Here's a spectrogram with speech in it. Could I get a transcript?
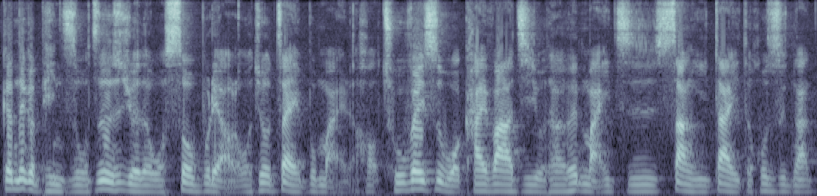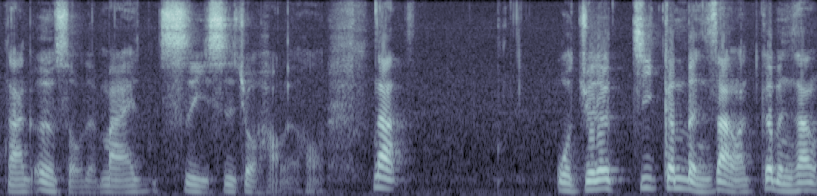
跟那个品质，我真的是觉得我受不了了，我就再也不买了哈。除非是我开发机，我才会买一支上一代的，或是拿拿个二手的买来试一试就好了哈。那我觉得基根本上啊，根本上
